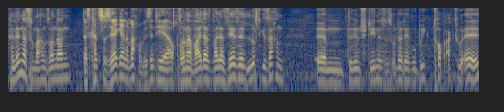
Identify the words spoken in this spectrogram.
Kalender zu machen, sondern, Das kannst du sehr gerne machen. Wir sind hier ja auch. sondern weil, da, weil da sehr, sehr lustige Sachen ähm, drin stehen. Das ist unter der Rubrik Top aktuell.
